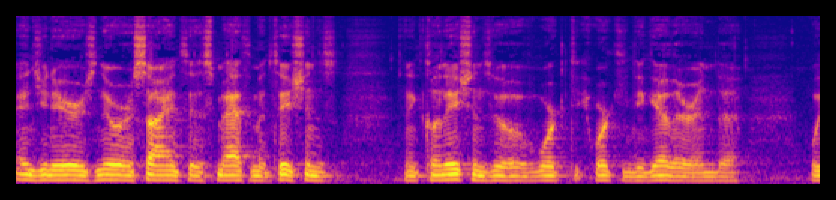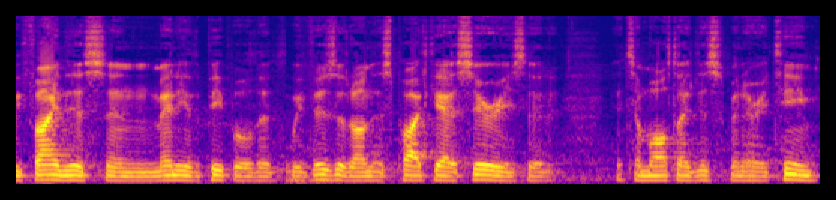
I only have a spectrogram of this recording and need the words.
engineers, neuroscientists, mathematicians, and clinicians who have worked working together. And uh, we find this in many of the people that we visit on this podcast series that it's a multidisciplinary team.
